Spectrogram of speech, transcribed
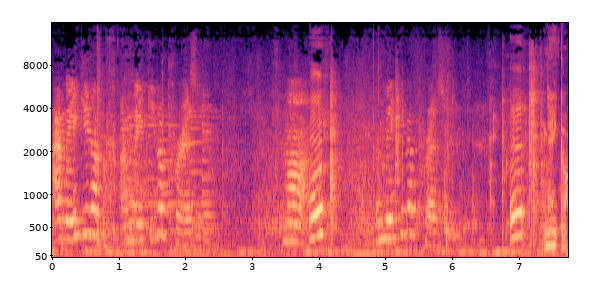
I'm making a I'm making a present. Mom. I'm making a present. There you go.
